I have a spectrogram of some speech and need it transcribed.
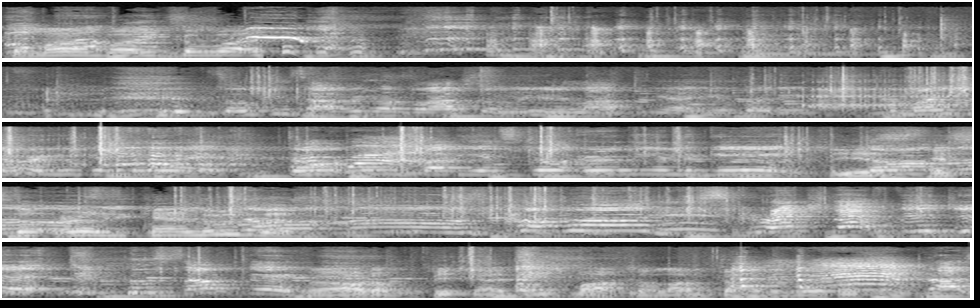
Come on, buddy. Come on. Sophie's having a blast over here laughing at you, buddy. Come on, show her you can do it. Don't lose, buddy. It's still early in the game. Yes, Don't it's still early. You can't lose Don't this. lose. Come on. Scratch that fidget. Do something. Bro, I would have bit that juice box a long time ago. That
